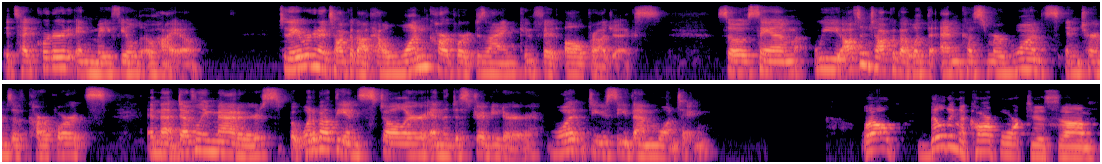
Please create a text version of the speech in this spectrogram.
It's headquartered in Mayfield, Ohio. Today, we're going to talk about how one carport design can fit all projects. So, Sam, we often talk about what the end customer wants in terms of carports, and that definitely matters. But what about the installer and the distributor? What do you see them wanting? Well, building a carport is um,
